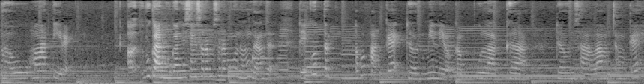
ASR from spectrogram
bau melati rek Uh, bukan bukan yang serem-serem ngono enggak enggak deku ter apa pakai daun mint ya kapulaga daun salam cengkeh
